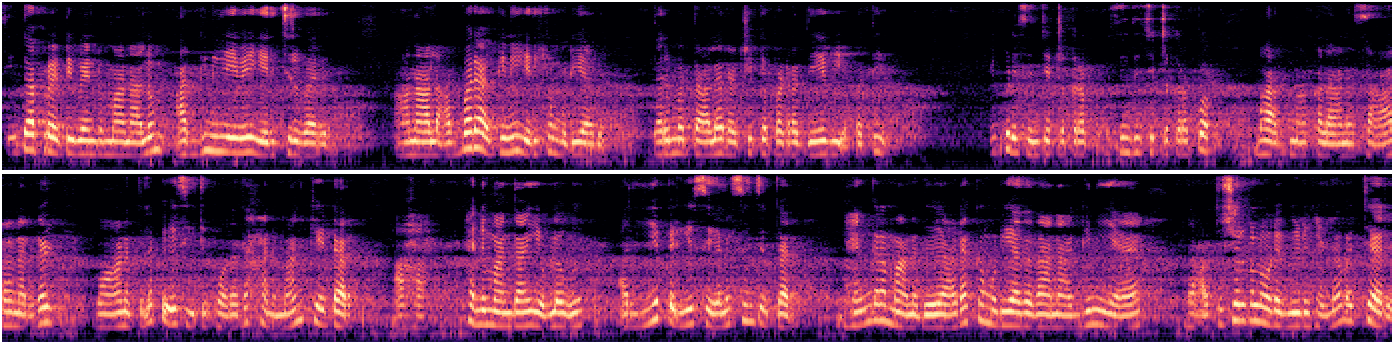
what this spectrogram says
சீதா பிரட்டி வேண்டுமானாலும் அக்னியவே எரிச்சிருவார். ஆனால் அவ்வர அக்னி எரிக்க முடியாது. தர்மத்தால் ரட்சிக்கப்படுற தேவியை பற்றி இப்படி செஞ்சிட்ருக்கிறப்போ சிந்திச்சிட்ருக்கிறப்போ மகாத்மாக்களான சாரணர்கள் வானத்தில் பேசிட்டு போகிறத ஹனுமான் கேட்டார். ஆஹா ஹனுமான் தான் எவ்வளவு அரிய பெரிய செயலை செஞ்சுருக்கார். பயங்கரமானது. அடக்க முடியாததான அக்னியை ராட்சசர்களோட வீடுகளில் வச்சார்.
